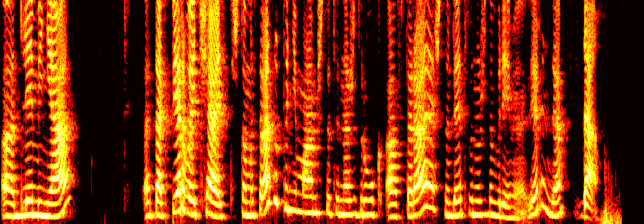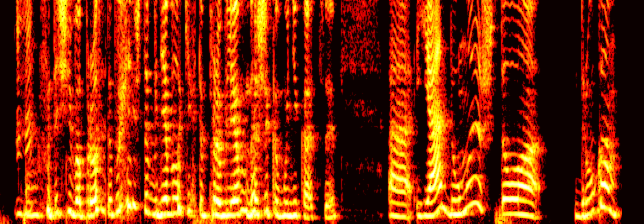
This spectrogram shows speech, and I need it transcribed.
А, для меня э, так, первая часть, что мы сразу понимаем, что ты наш друг, а вторая, что для этого нужно время, верно, да? Да. Угу. Уточни вопрос, чтобы, чтобы не было каких-то проблем в нашей коммуникации. А, я думаю, что другом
